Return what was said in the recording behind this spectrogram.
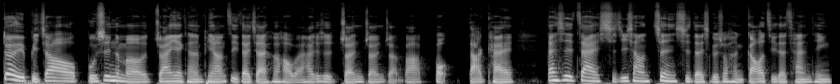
对于比较不是那么专业，可能平常自己在家里喝好玩，它就是转转转把它嘣打开。但是在实际上正式的，比如说很高级的餐厅，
